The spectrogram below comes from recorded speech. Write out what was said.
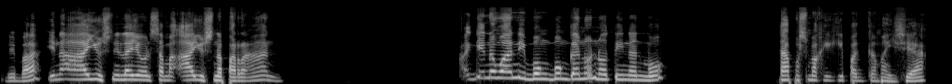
'Di ba? Inaayos nila 'yon sa maayos na paraan. Ang ginawa ni Bongbong ganun, no, tingnan mo. Tapos makikipagkamay siya.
